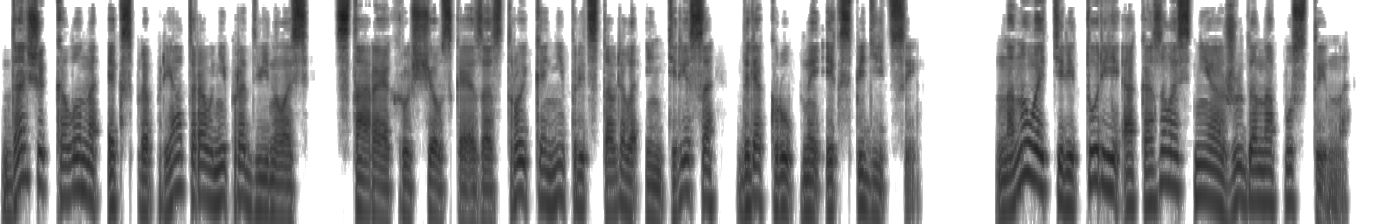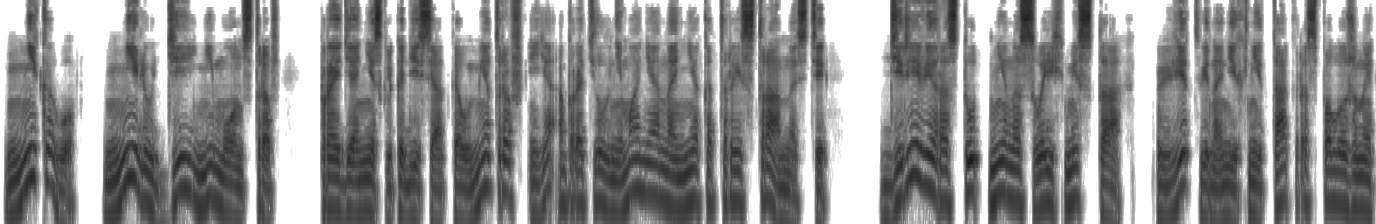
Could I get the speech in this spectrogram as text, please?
Дальше колонна экспроприаторов не продвинулась, старая хрущевская застройка не представляла интереса для крупной экспедиции. На новой территории оказалось неожиданно пустынно. Никого, ни людей, ни монстров. Пройдя несколько десятков метров, я обратил внимание на некоторые странности. Деревья растут не на своих местах, ветви на них не так расположены,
